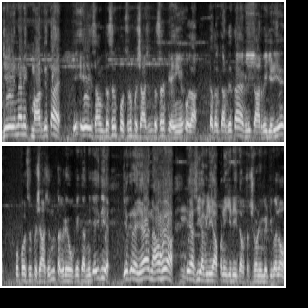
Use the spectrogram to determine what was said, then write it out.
ਜੇ ਇਹਨਾਂ ਨੇ ਮਾਰ ਦਿੱਤਾ ਹੈ, ਤੇ ਇਹ ਸਾਨੂੰ ਦੱਸਣ, ਪੁਲਿਸ ਨੂੰ, ਪ੍ਰਸ਼ਾਸਨ ਦੱਸਣ ਕਿ ਅਸੀਂ ਉਹਦਾ ਕਤਲ ਕਰ ਦਿੱਤਾ ਹੈ, ਅਗਲੀ ਕਾਰਵਾਈ ਜਿਹੜੀ ਹੈ ਉਹ ਪੁਲਿਸ ਪ੍ਰਸ਼ਾਸਨ ਨੂੰ ਤਗੜੇ ਹੋ ਕੇ ਕਰਨੀ ਚਾਹੀਦੀ ਹੈ। ਜੇਕਰ ਅਜਿਹਾ ਨਾ ਹੋਇਆ ਤੇ ਅਸੀਂ ਅਗਲੀ ਆਪਣੀ ਜਿਹੜੀ ਦਫ਼ਤਰ ਸ਼੍ਰੋਮਣੀ ਕਮੇਟੀ ਵੱਲੋਂ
